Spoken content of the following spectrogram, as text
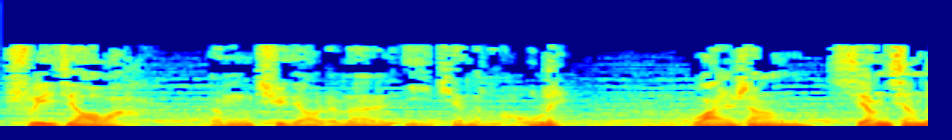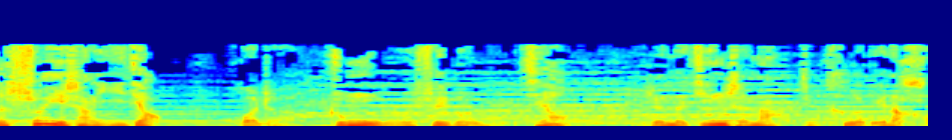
睡觉啊，能去掉人们一天的劳累。晚上香香的睡上一觉，或者中午睡个午觉，人的精神呐就特别的好，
